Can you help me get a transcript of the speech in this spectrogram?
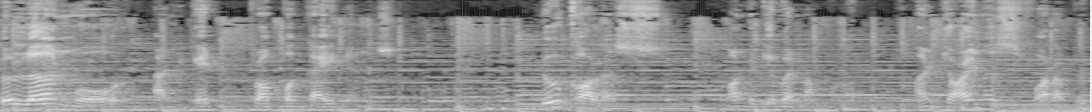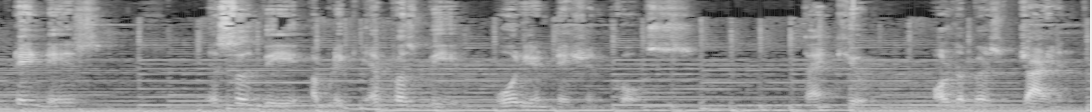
To learn more and get proper guidance, do call us on the given number and join us for a 15 days SSB FSB orientation course. Thank you. All the best, Jai Hind.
